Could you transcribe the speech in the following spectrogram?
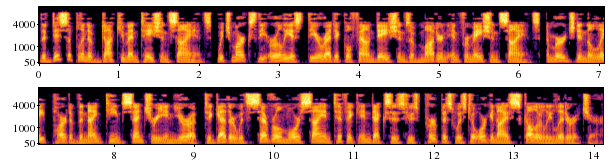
The discipline of documentation science, which marks the earliest theoretical foundations of modern information science, emerged in the late part of the 19th century in Europe together with several more scientific indexes whose purpose was to organize scholarly literature.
